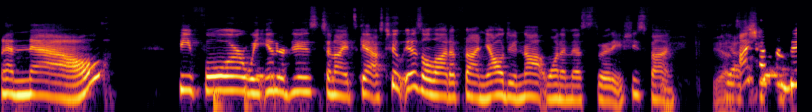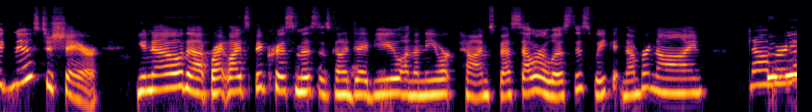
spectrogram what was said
And now, before we introduce tonight's guest, who is a lot of fun, y'all do not want to miss Thrity. She's fun. Yes. I have some big news to share. You know that Bright Lights Big Christmas is going to debut on the New York Times bestseller list this week at number nine. Number nine.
